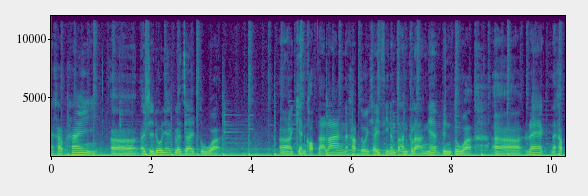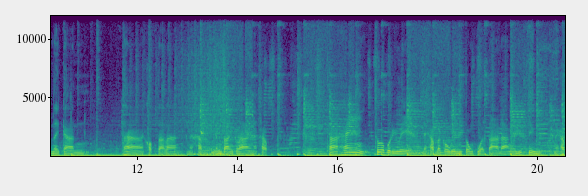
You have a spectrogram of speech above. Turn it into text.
นะครับให้อายแชโดว์เนี่ยกระจายตัว เขียนขอบตาล่างนะครับ โดยใช้สีน้ำตาลกลางเนี่ยเป็นตัวแรกนะครับในการทาขอบตาล่างนะครับ สีน้ำตาลกลางนะครับทาให้ทั่วบริเวณนะครับ แล้วก็เว้นตรงหัวตาล่างไว้นิดนึงนะครับ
